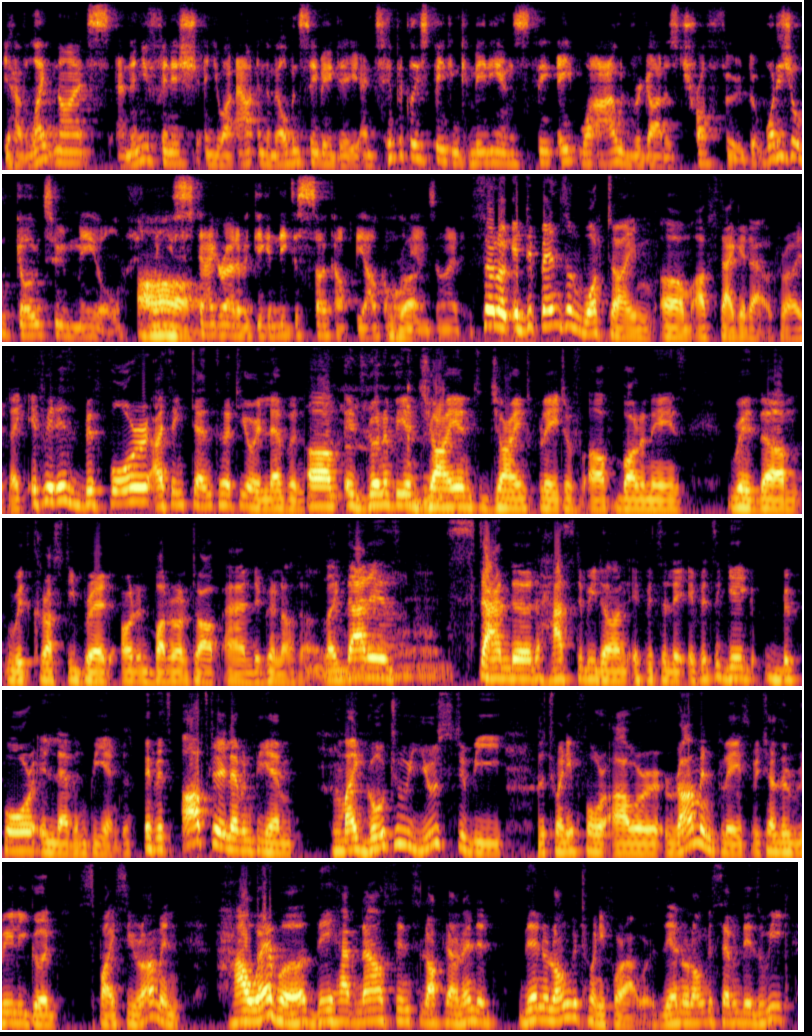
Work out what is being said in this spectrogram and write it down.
you have late nights and then you finish and you are out in the Melbourne CBD. And typically speaking, comedians th- eat what I would regard as trough food. But what is your go to meal when you Oh. stagger out of a gig and need to soak up the alcohol and the anxiety? So look, it depends on what time um, I've staggered out, right? Like if it is before I think ten thirty or eleven, um, it's gonna be a giant, giant plate of, of bolognese with um, with crusty bread on and butter on top and a granata. Like that is standard, has to be done if it's a if it's a gig before eleven p.m. If it's after eleven p.m. My go-to used to be the 24-hour ramen place, which has a really good spicy ramen. However, they have now, since lockdown ended, they're no longer 24 hours. They are no longer seven days a week.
